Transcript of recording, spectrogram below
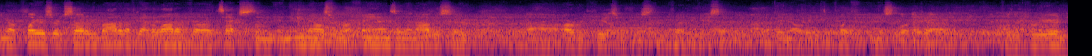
you know, our players are excited about it. I've got a lot of uh, texts and, and, emails from our fans, and then obviously uh, our recruits are just incredibly excited about it. They know they get to play in this look uh, for their career, and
